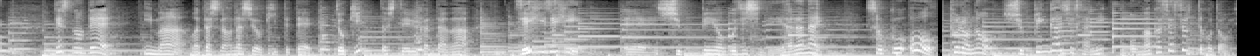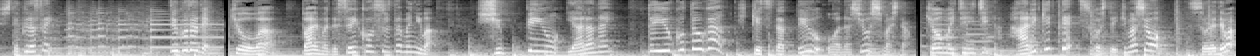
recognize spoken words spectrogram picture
ですので今私の話を聞いててドキッとしている方はぜひぜひ、えー出品をご自身でやらない。そこをプロの出品会社さんにお任せするってことをしてください。ということで今日はバイまで成功するためには出品をやらないっていうことが秘訣だっていうお話をしました。今日も一日張り切って過ごしていきましょう。それでは。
